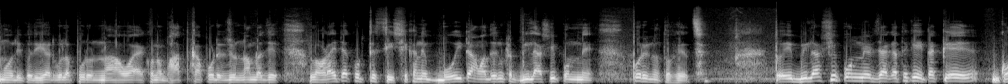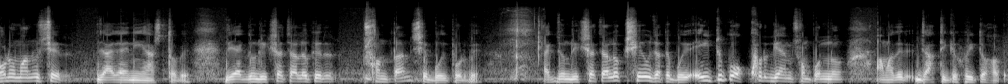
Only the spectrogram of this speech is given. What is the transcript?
মৌলিক অধিকারগুলো পূরণ না হওয়া, এখনও ভাত কাপড়ের জন্য আমরা যে লড়াইটা করতেছি, সেখানে বইটা আমাদের একটা বিলাসী পণ্যে পরিণত হয়েছে। তো এই বিলাসী পণ্যের জায়গা থেকে এটাকে গণমানুষের জায়গায় নিয়ে আসতে হবে। যে একজন রিক্সা চালকের সন্তান, সে বই পড়বে। একজন রিক্সা চালক, সেও যাতে বই, এইটুকু অক্ষর জ্ঞান সম্পন্ন আমাদের জাতিকে হইতে হবে।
